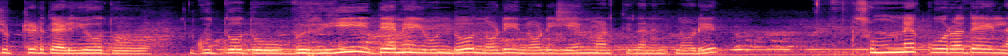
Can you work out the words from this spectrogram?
ಜುಟ್ಟಿಡ್ದು ಎಳೆಯೋದು, ಗುದ್ದೋದು, ಬರೀ ಇದೇನೆ ಇವಂದು ನೋಡಿ ನೋಡಿ ಏನು ಮಾಡ್ತಿದ್ದಾನೆ ಅಂತ ನೋಡಿ. ಸುಮ್ಮನೆ ಕೂರೋದೇ ಇಲ್ಲ.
